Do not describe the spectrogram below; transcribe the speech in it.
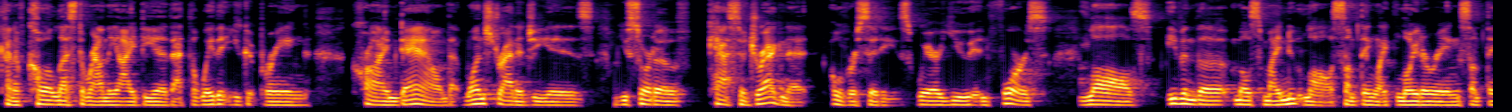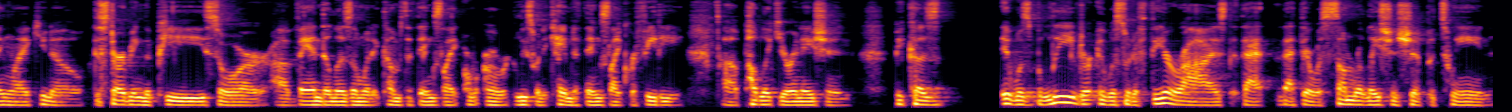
kind of coalesced around the idea that the way that you could bring crime down, that one strategy is you sort of cast a dragnet over cities where you enforce laws, even the most minute laws, something like loitering, something like, you know, disturbing the peace or uh, vandalism when it comes to things like, or, or, at least when it came to things like graffiti, uh, public urination, because it was believed or it was sort of theorized that, that there was some relationship between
